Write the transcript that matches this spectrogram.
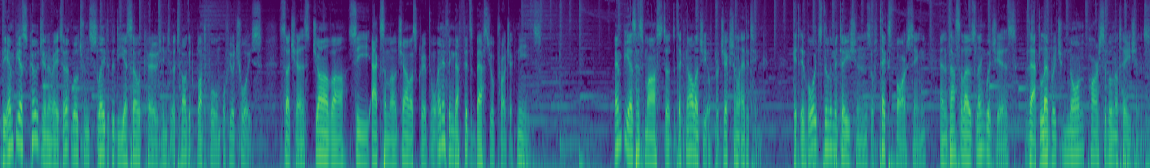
The MPS code generator will translate the DSL code into a target platform of your choice, such as Java, C, XML, JavaScript or anything that fits best your project needs. MPS has mastered the technology of projectional editing. It avoids the limitations of text parsing and thus allows languages that leverage non-parsable notations.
